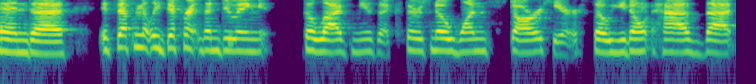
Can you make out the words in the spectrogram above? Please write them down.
and uh, it's definitely different than doing the live music. There's no one star here, so you don't have that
